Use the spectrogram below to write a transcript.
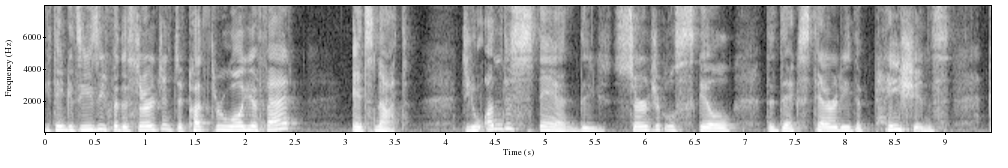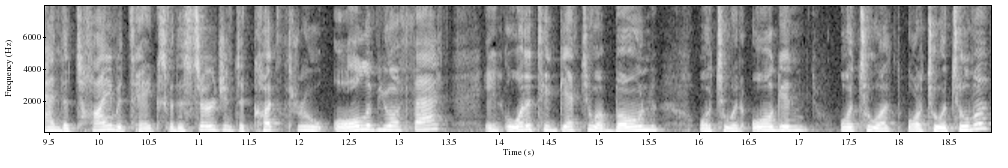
You think it's easy for the surgeon to cut through all your fat? It's not. Do you understand the surgical skill, the dexterity, the patience, and the time it takes for the surgeon to cut through all of your fat in order to get to a bone or to an organ or to a or to a tumor?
